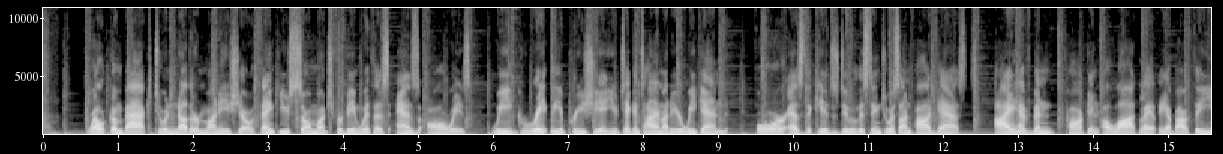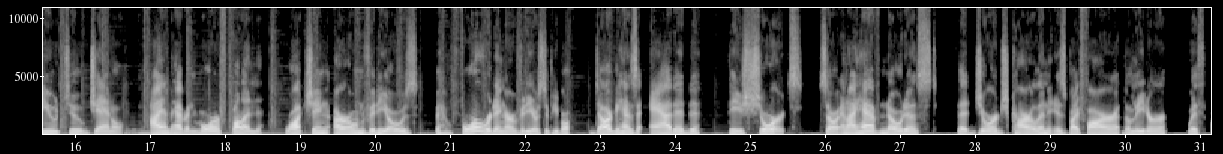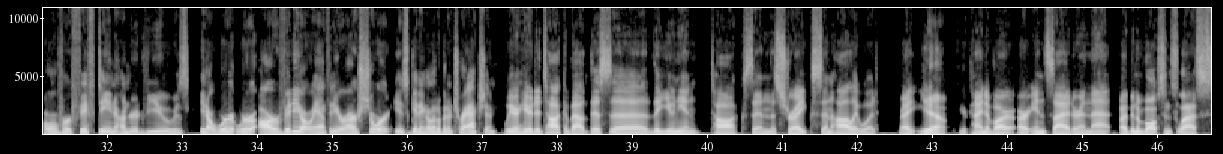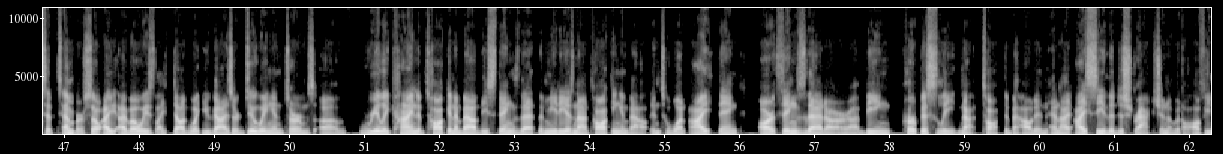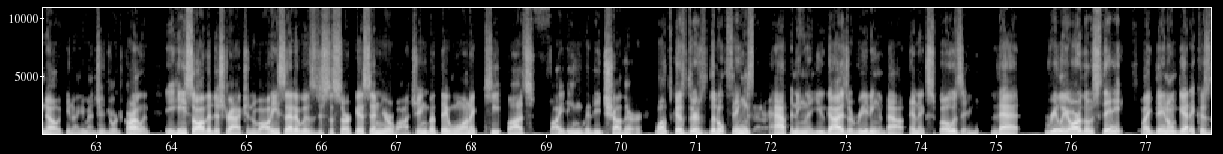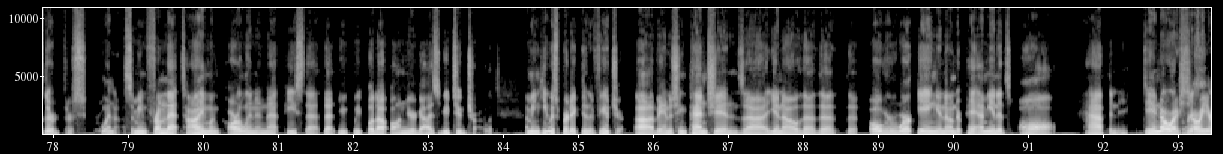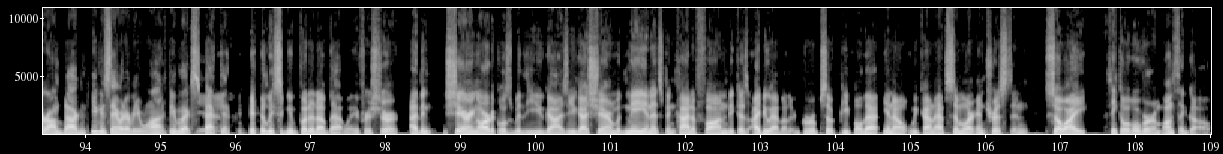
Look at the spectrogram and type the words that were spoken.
Welcome back to another Money Show. Thank you so much for being with us. As always, we greatly appreciate you taking time out of your weekend, or as the kids do, listening to us on podcasts. I have been talking a lot lately about the YouTube channel. I am having more fun watching our own videos, forwarding our videos to people. Doug has added these shorts. So, and I have noticed that George Carlin is by far the leader with over 1500 views. You know, we're we're our video Anthony or our short is getting a little bit of traction. We're here to talk about this uh the union talks and the strikes in Hollywood, right? Yeah. You're kind of our our insider in that. I've been involved since last September, so I I've always like dug what you guys are doing in terms of really kind of talking about these things that the media is not talking about into what I think are things that are uh, being purposely not talked about and and I, I see the distraction of it all. If you know you know you mentioned george carlin. He, he saw the distraction of all. He said it was just a circus and you're watching but they want to keep us fighting with each other. Well it's because there's little things that are happening that you guys are reading about and exposing that really are those things. Like they don't get it because they're they're screwing us. I mean from that time when carlin and that piece that that you, we put up on your guys youtube charlie I mean, he was predicting the future, uh, vanishing pensions, uh, you know, the the the overworking and underpay. I mean, it's all happening. Do you know what show you're on, Doug? You can say whatever you want. People expect yeah. it. At least you can put it up that way for sure. I've been sharing articles with you guys, and you guys share them with me, and it's been kind of fun because I do have other groups of people that you know we kind of have similar interests, and so I, I think over a month ago,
